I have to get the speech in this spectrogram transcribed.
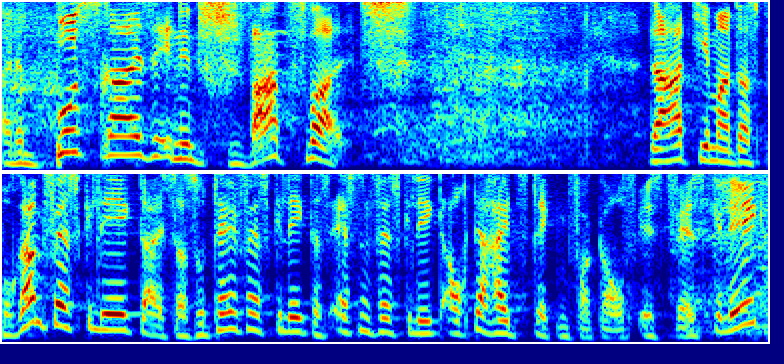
Eine Busreise in den Schwarzwald. Da hat jemand das Programm festgelegt, da ist das Hotel festgelegt, das Essen festgelegt, auch der Heizdeckenverkauf ist festgelegt.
